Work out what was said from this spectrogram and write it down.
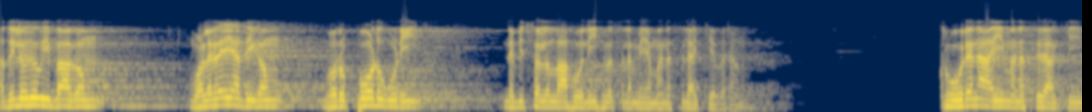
അതിലൊരു വിഭാഗം വളരെയധികം വെറുപ്പോടുകൂടി നബി സല്ലാഹു അലൈഹി വസ്ലമയെ മനസ്സിലാക്കിയവരാണ്. ക്രൂരനായി മനസ്സിലാക്കി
